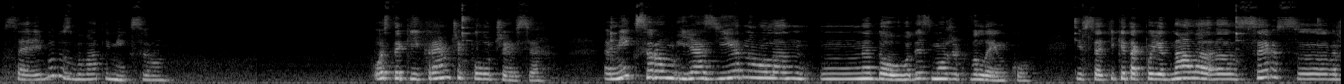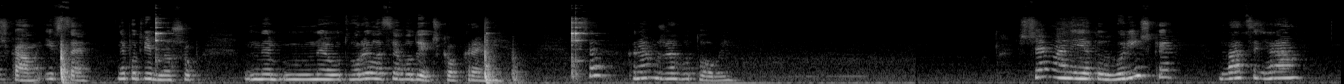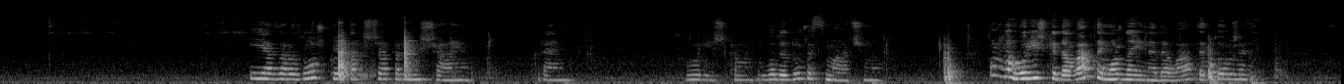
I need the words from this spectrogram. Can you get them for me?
Все, і буду збивати міксером. Ось такий кремчик получився. Міксером я з'єднувала недовго, десь може хвилинку. І все. Тільки так поєднала е, сир з е, вершками. І все. Не потрібно, щоб не, не утворилася водичка в кремі. Все, крем вже готовий. Ще в мене є тут горішки 20 грам. І я зараз ложкою так ще перемішаю крем з горішками. Буде дуже смачно. Можна горішки давати, можна і не давати, то вже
